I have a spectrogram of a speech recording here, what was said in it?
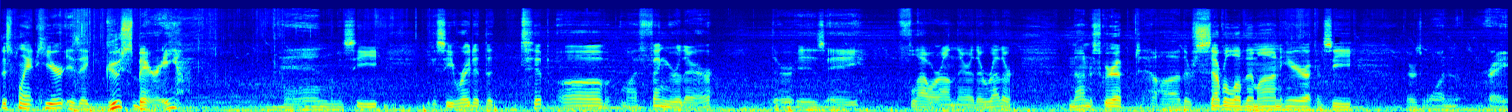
This plant here is a gooseberry. And let me see, you can see right at the tip of my finger there, there is a flower on there. They're rather nondescript. Uh, there's several of them on here. I can see there's one right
